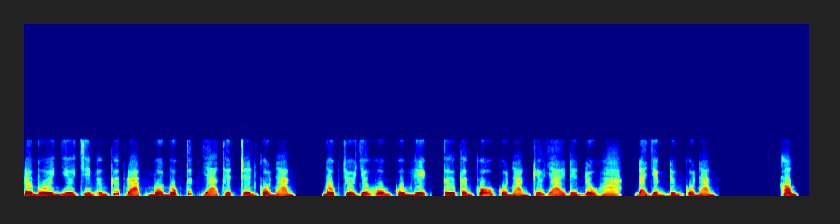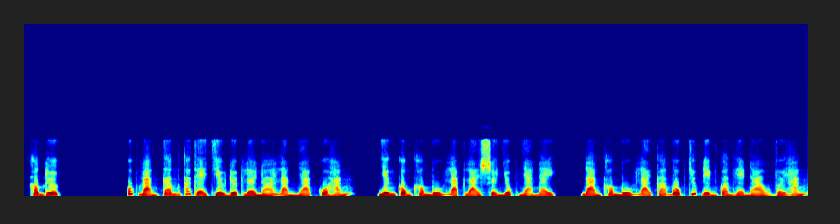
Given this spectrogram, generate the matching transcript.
đôi môi như chim ưng cướp đoạt mỗi một tấc da thịt trên cổ nàng, một chuỗi dấu hôn cuồng liệt từ cần cổ của nàng kéo dài đến nụ hoa đã dựng đứng của nàng. Không, không được. Úc mãn tâm có thể chịu được lời nói lạnh nhạt của hắn, nhưng cũng không muốn lặp lại sự nhục nhã này, nàng không muốn lại có một chút điểm quan hệ nào với hắn,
